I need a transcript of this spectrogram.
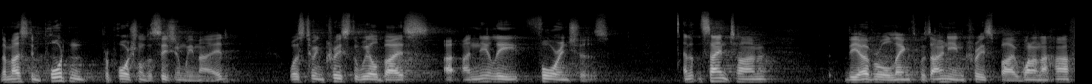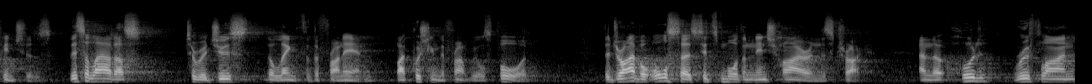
The most important proportional decision we made was to increase the wheelbase a, a nearly four inches. And at the same time, the overall length was only increased by one and a half inches. This allowed us to reduce the length of the front end by pushing the front wheels forward. The driver also sits more than an inch higher in this truck, and the hood, roofline,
